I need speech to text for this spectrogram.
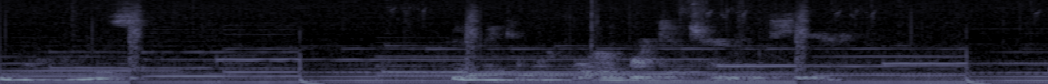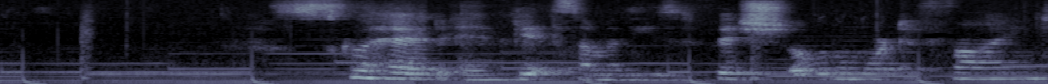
nose. I'm make it look a little more determined here. Go ahead and get some of these fish a little more defined.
